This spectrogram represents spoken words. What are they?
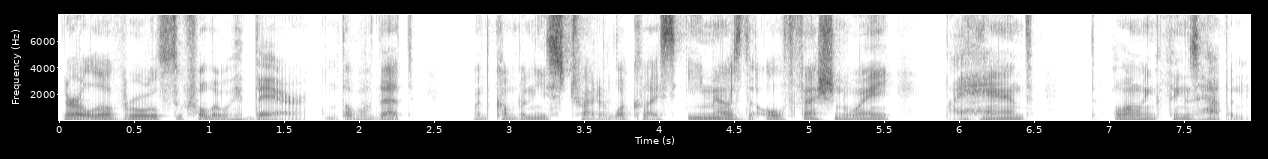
There are a lot of rules to follow there. On top of that, when companies try to localize emails the old fashioned way, by hand, the following things happen.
